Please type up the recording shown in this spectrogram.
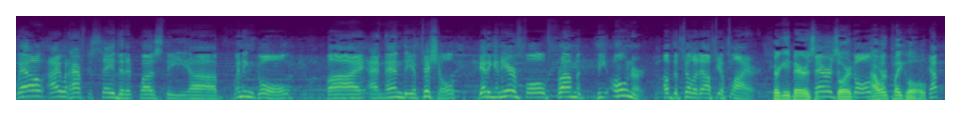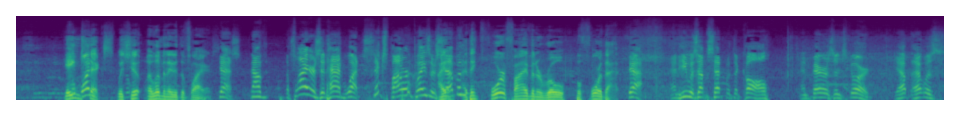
Well, I would have to say that it was the uh, winning goal by, and then the official getting an earful from the owner of the Philadelphia Flyers. Sergei Beres Beres scored goal, power yep. play goal. Yep. Game what- six, which eliminated the Flyers. Yes. Now, The Flyers had had what six power plays or seven? I think four or five in a row before that. Yeah, and he was upset with the call, and Berezin scored. Yep, that was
